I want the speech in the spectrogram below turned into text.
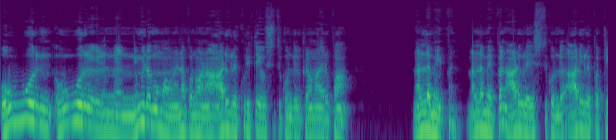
ஒவ்வொரு ஒவ்வொரு நிமிடமும் அவன் என்ன பண்ணுவானா ஆடுகளை குறித்து கொண்டு கொண்டிருக்கிறவனா இருப்பான். நல்ல மெய்ப்பன். நல்ல மெய்ப்பன் ஆடுகளை யோசித்து கொண்டு ஆடுகளை பற்றி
